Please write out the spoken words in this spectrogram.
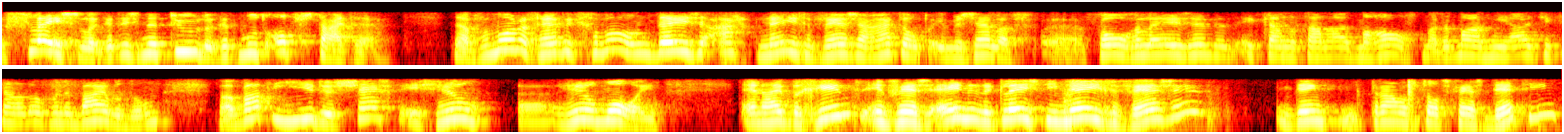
vleeselijk. Het is natuurlijk. Het moet opstarten. Nou, vanmorgen heb ik gewoon deze acht, negen versen hardop in mezelf uh, volgelezen. Ik kan het dan uit mijn hoofd, maar dat maakt niet uit. Je kan het ook in de Bijbel doen. Maar wat hij hier dus zegt is heel, heel mooi. En hij begint in vers 1 en ik lees die negen versen. Ik denk trouwens tot vers 13.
